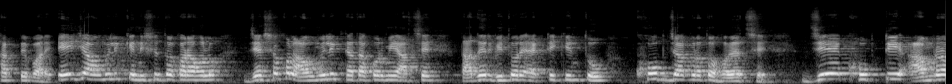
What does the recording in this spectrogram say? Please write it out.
থাকতে পারে। এই যে আওয়ামী লীগকে নিষিদ্ধ করা হলো, যে সকল আওয়ামী লীগ নেতাকর্মী আছে, তাদের ভিতরে একটি কিন্তু ক্ষোভ জাগ্রত হয়েছে। যে ক্ষোভটি আমরা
